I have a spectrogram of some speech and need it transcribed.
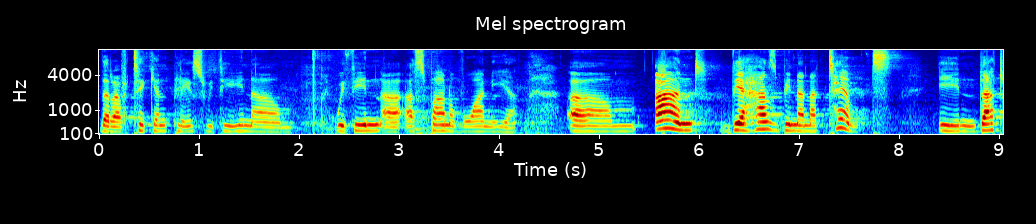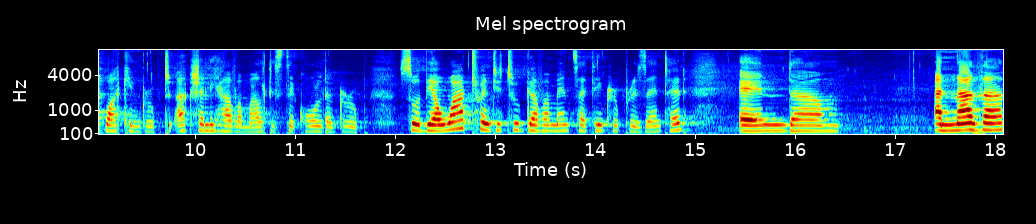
that have taken place within um, within a, a, span of one year, um, and there has been an attempt in that working group to actually have a multi-stakeholder group. So there were 22 governments, I think, represented, and um, another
